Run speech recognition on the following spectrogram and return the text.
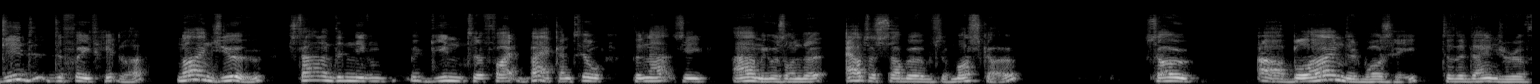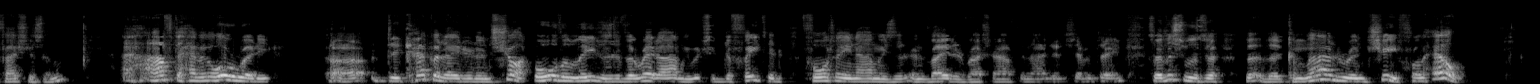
did defeat Hitler. Mind you, Stalin didn't even begin to fight back until the Nazi army was on the outer suburbs of Moscow. So uh, blinded was he to the danger of fascism after having already uh, decapitated and shot all the leaders of the Red Army, which had defeated 14 armies that invaded Russia after 1917. So this was the, the, the commander-in-chief from hell.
